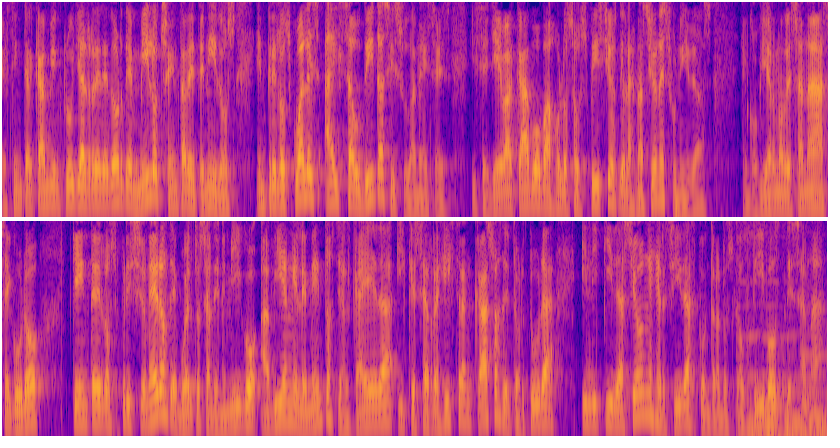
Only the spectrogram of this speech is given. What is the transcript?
Este intercambio incluye alrededor de 1.080 detenidos, entre los cuales hay sauditas y sudaneses, y se lleva a cabo bajo los auspicios de las Naciones Unidas. El gobierno de Sanaa aseguró que entre los prisioneros devueltos al enemigo habían elementos de Al-Qaeda y que se registran casos de tortura y liquidación ejercidas contra los cautivos de Sanaa.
